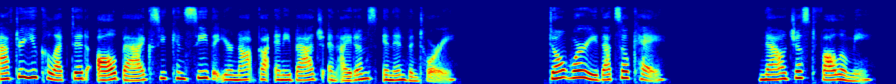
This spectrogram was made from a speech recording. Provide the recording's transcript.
After you collected all bags you can see that you're not got any badge and items in inventory. Don't worry that's okay. Now just follow me.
